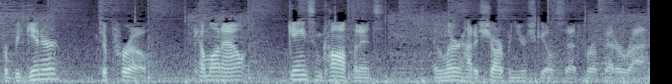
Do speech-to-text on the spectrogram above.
From beginner to pro, come on out, gain some confidence, and learn how to sharpen your skill set for a better ride.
